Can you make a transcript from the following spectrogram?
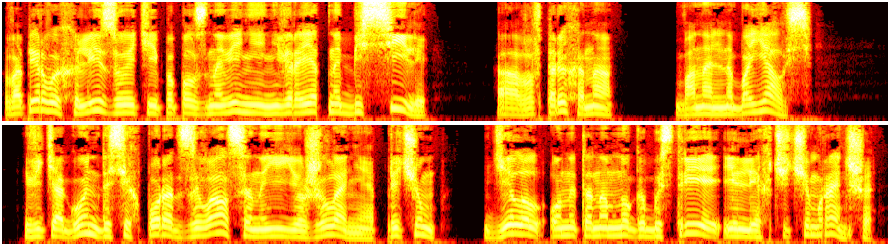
Во-первых, Лизу эти поползновения невероятно бесили, а во-вторых, она банально боялась. Ведь огонь до сих пор отзывался на ее желания, причем делал он это намного быстрее и легче, чем раньше —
